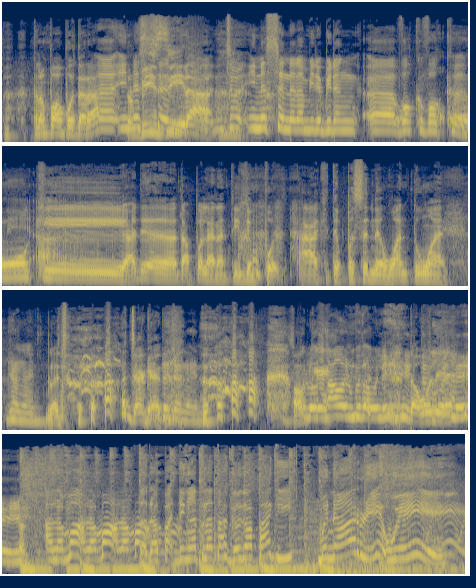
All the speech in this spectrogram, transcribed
Terlampau apa tu Ara? uh, innocent Busy lah. Uh, innocent dalam bidang-bidang uh, vokal-vokal ni Okey, ada tak apalah nanti jemput ah kita personal one to one. Jangan Belajar. jangan. Kita jangan. 10 Okey. tahun pun tak boleh Tak boleh, eh? Alamak, alamak, alamak. Tak dapat dengar telatah gegar pagi. Menarik weh.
